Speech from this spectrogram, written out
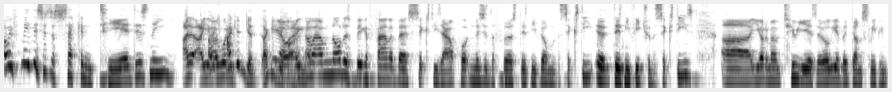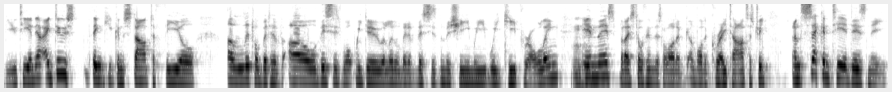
I mean, for me, this is a second tier Disney. I I, I, I, I could get I could get know, behind I, that. I'm not as big a fan of their '60s output, and this is the first Disney film of the '60s, uh, Disney feature of the '60s. Uh, you got to remember, two years earlier they'd done Sleeping Beauty, and I do think you can start to feel a little bit of oh, this is what we do, a little bit of this is the machine we we keep rolling Mm-hmm. in this. But I still think there's a lot of a lot of great artistry, and second tier Disney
